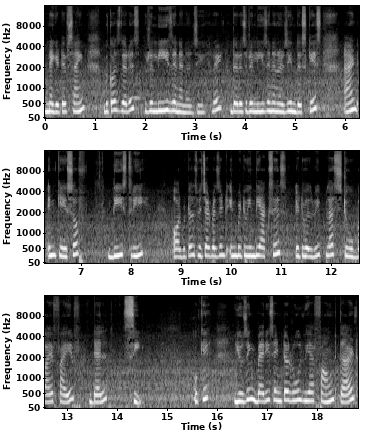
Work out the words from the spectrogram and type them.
negative sign because there is release in energy right? There is release in energy in this case and in case of these three orbitals which are present in between the axes it will be plus 2 by 5 del c. Okay? Using barycenter rule we have found that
